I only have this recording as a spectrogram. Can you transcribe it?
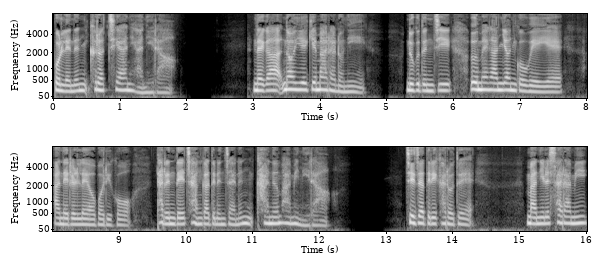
본래는 그렇지 아니하니라 내가 너희에게 말하노니 누구든지 음행한 연고 외에 아내를 내어버리고 다른 데 장가드는 자는 간음함이니라. 제자들이 가로되 만일 사람이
